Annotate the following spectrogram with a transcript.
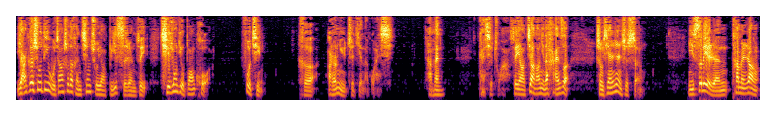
雅各书第五章说的很清楚，要彼此认罪，其中就包括父亲和儿女之间的关系。他们感谢主啊！所以要教导你的孩子，首先认识神。以色列人他们让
